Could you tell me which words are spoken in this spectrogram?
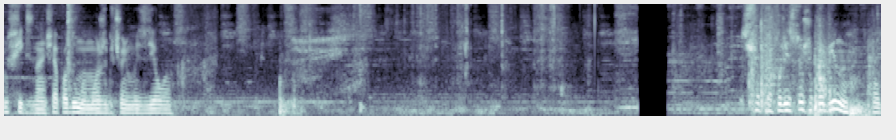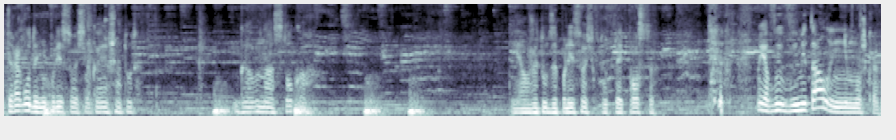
Ну фиг знает, сейчас подумаем, может быть что-нибудь сделаю. Что, про пылесошу кабину? Полтора года не пылесосил, конечно, тут говна столько. Я уже тут запылесосил, тут, блядь, просто... Ну, я вы, выметал немножко.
